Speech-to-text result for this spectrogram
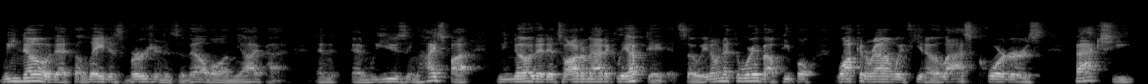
we know that the latest version is available on the iPad and and we using HighSpot, we know that it's automatically updated. So we don't have to worry about people walking around with, you know, last quarter's fact sheet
